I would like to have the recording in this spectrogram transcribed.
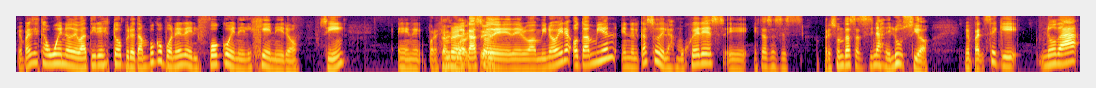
me parece que está bueno debatir esto, pero tampoco poner el foco en el género, ¿sí? En el- por ejemplo, en el caso sí. de, del Bambino Veira, o también en el caso de las mujeres, eh, estas ases- presuntas asesinas de Lucio. Me parece que no da,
